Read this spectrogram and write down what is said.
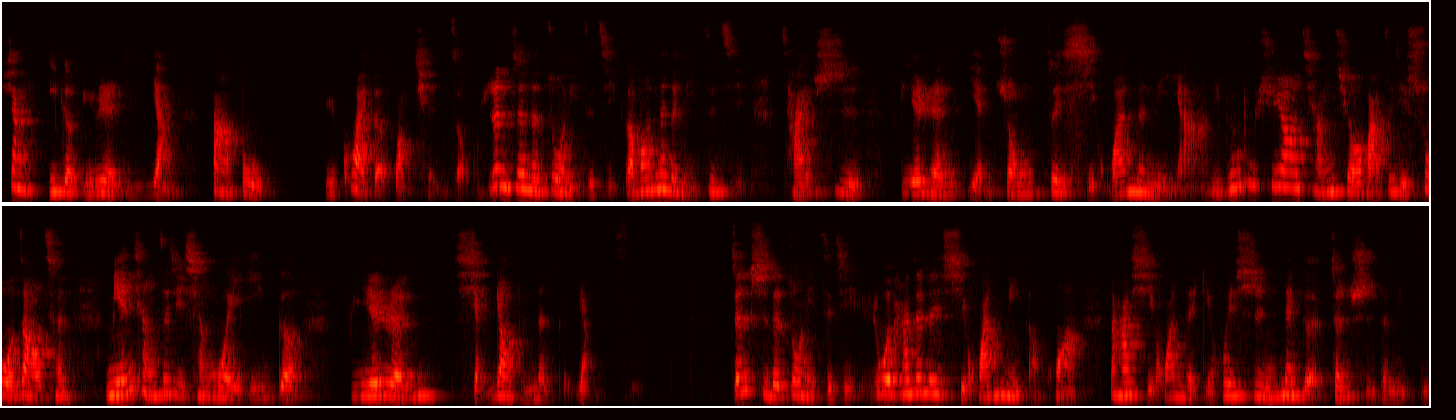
像一个愚人一样，大步愉快的往前走，认真的做你自己，搞不好那个你自己才是。别人眼中最喜欢的你呀，你并不需要强求把自己塑造成，勉强自己成为一个别人想要的那个样子。真实的做你自己。如果他真的喜欢你的话，那他喜欢的也会是那个真实的你自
